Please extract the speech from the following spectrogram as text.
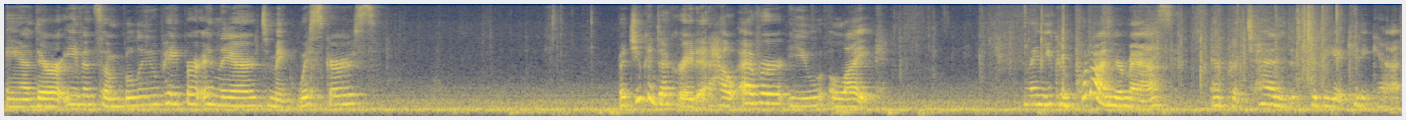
and there are even some blue paper in there to make whiskers but you can decorate it however you like. And then you can put on your mask and pretend to be a kitty cat.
